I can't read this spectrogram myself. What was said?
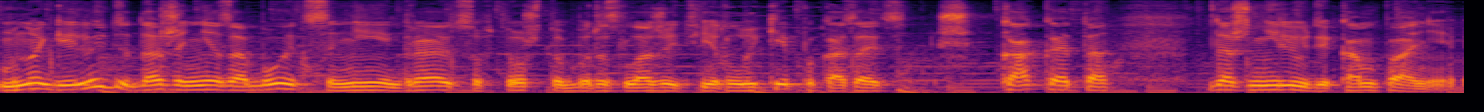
многие люди даже не заботятся, не играются в то, чтобы разложить ярлыки, показать, как это, даже не люди, компании.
